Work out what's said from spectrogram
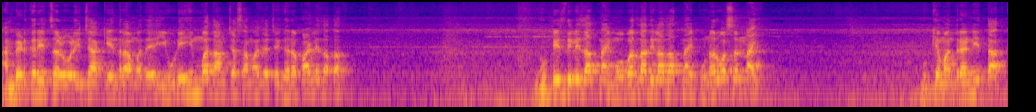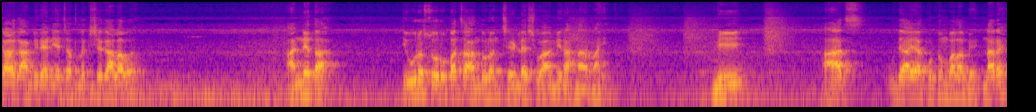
आंबेडकरी चळवळीच्या केंद्रामध्ये एवढी हिंमत आमच्या समाजाचे घरं पाडले जातात. नोटीस दिली जात नाही मोबदला दिला जात नाही पुनर्वसन नाही. मुख्यमंत्र्यांनी तात्काळ गांभीर्याने याच्यात लक्ष घालावं. अन्यथा तीव्र स्वरूपाचं आंदोलन छेडल्याशिवाय आम्ही राहणार नाहीत. मी आज उद्या या कुटुंबाला भेटणार आहे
